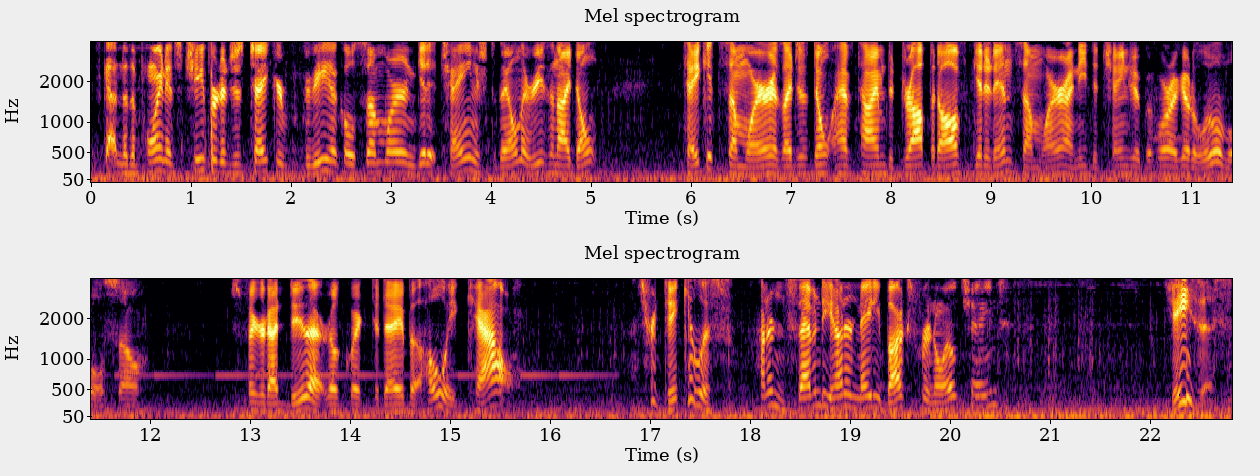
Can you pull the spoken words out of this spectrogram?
it's gotten to the point it's cheaper to just take your vehicle somewhere and get it changed. The only reason I don't take it somewhere as I just don't have time to drop it off, get it in somewhere. I need to change it before I go to Louisville, so just figured I'd do that real quick today, but holy cow. That's ridiculous. 170, 180 bucks for an oil change? Jesus.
